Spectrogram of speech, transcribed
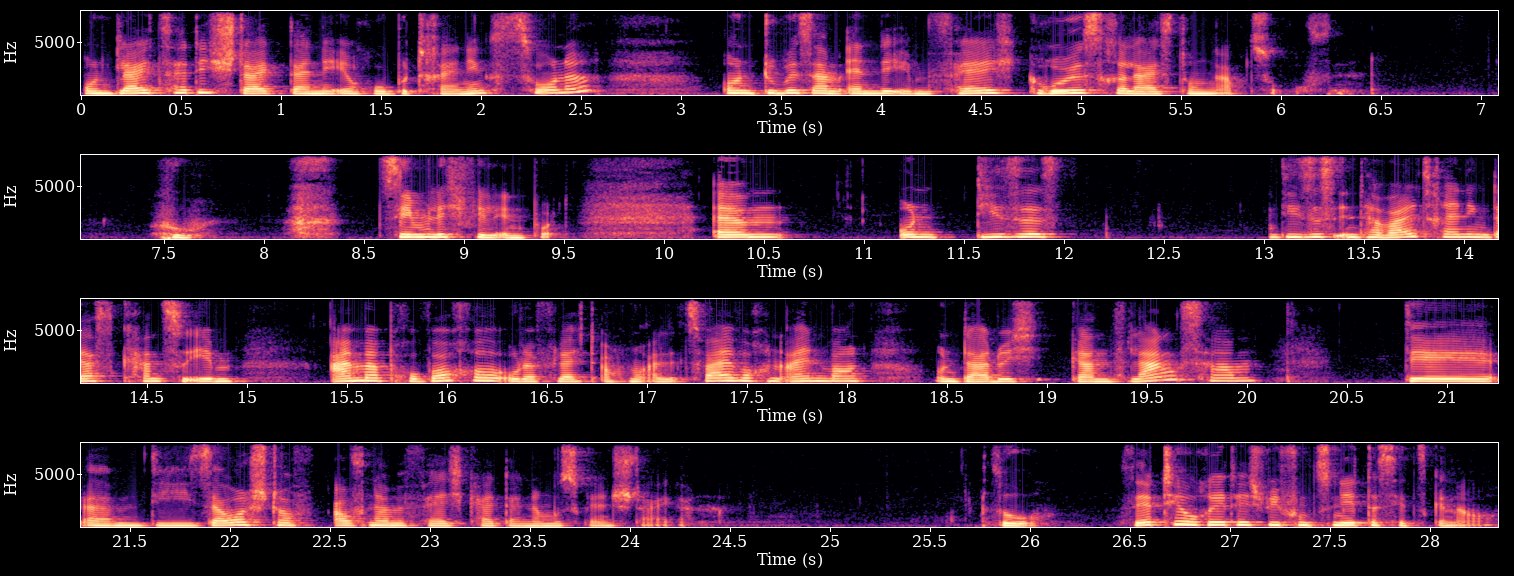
Und gleichzeitig steigt deine aerobe Trainingszone und du bist am Ende eben fähig, größere Leistungen abzurufen. Puh, ziemlich viel Input. Ähm, und dieses, dieses Intervalltraining, das kannst du eben einmal pro Woche oder vielleicht auch nur alle zwei Wochen einbauen und dadurch ganz langsam die, ähm, die Sauerstoffaufnahmefähigkeit deiner Muskeln steigern. So, sehr theoretisch, wie funktioniert das jetzt genau?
